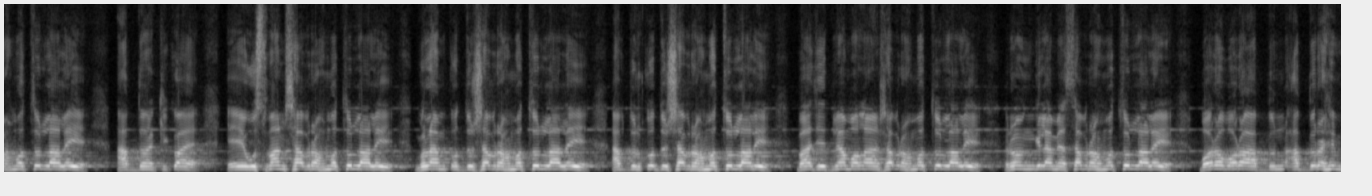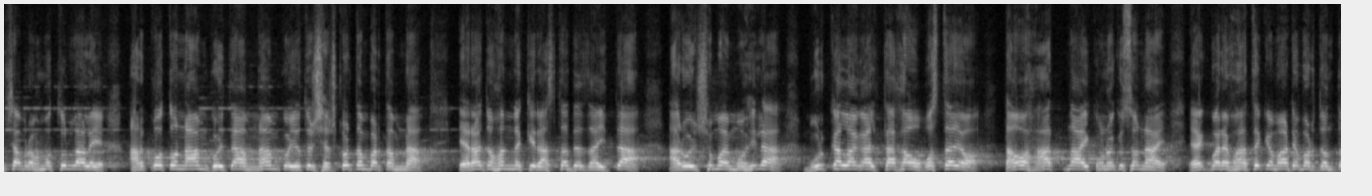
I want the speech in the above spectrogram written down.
রহমতুল্লাহ আলহী আব্দুল কি কয়? এ উসমান সাহ রহমতুল্লাহ আলী গোলাম কদ্দুর সাহ রহমতুল্লাহ আলী আব্দুল কদ্দুর সাহ রহমতুল্লাহ আলী বাজিদ মেমলান সাহ রহমতুল্লাহ আলী রঙ্গিলা মেসাব রহমতুল্লা আলী বড় বড় আব্দুল আব্দুর রহিম সাহ রহমতুল্লাহ আলী আর কত নাম কইতাম, নাম কই তো শেষ করতাম পারতাম না। এরা যখন নাকি রাস্তাতে যাইতা, আর ওই সময় মহিলা বুরকা লাগাল থাকা অবস্থায়, তাও হাত নাই, কোনো কিছু নাই। একবারে ভা থেকে মাঠে পর্যন্ত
